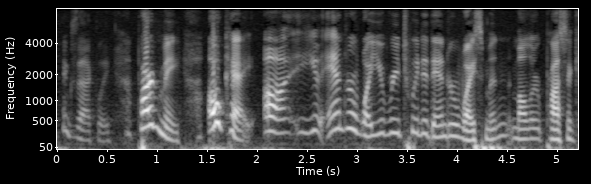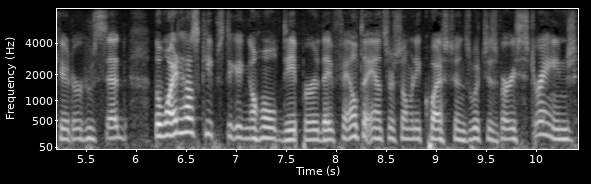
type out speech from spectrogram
exactly. Pardon me. Okay. Uh, you, Andrew, Why you retweeted Andrew Weissmann, Mueller prosecutor, who said the White House keeps digging a hole deeper. They failed to answer so many questions, which is very strange.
